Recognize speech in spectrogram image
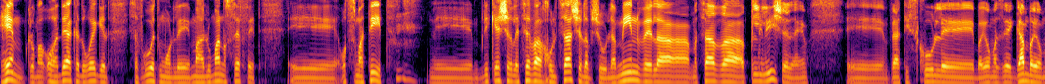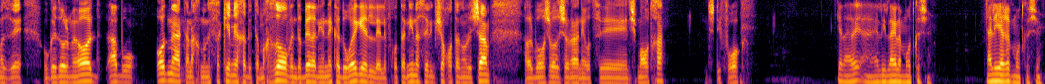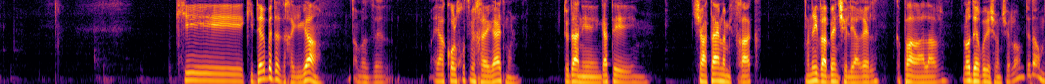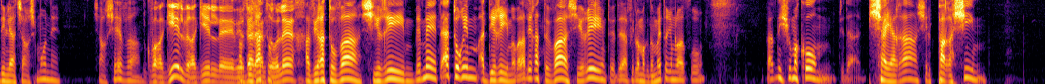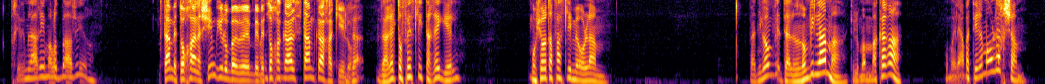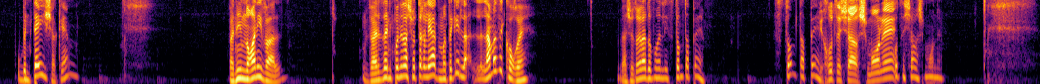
הם, כלומר אוהדי הכדורגל, ספגו אתמול אה, מהלומה נוספת, עוצמתית, בלי קשר לצבע החולצה שלבשו, למין ולמצב הפלילי שלהם. והתסכול ביום הזה, גם ביום הזה, הוא גדול מאוד. אבו, עוד מעט אנחנו נסכם יחד את המחזור ונדבר על ענייני כדורגל, לפחות אני אנסה למשוך אותנו לשם, אבל בראש ובראשונה אני רוצה לשמוע אותך, שתפרוק. כן, היה לי, היה לי לילה מאוד קשה. היה לי ערב מאוד קשה. כי, כי דרבדה זה חגיגה, אבל זה היה הכל חוץ מחגיגה אתמול. אתה יודע, אני הגעתי שעתיים למשחק, אני והבן שלי, הראל, כפרה עליו, לא דרבי ראשון שלו, אתה יודע, עומדים ליד שער שמונה, שער שבע. הוא כבר רגיל ורגיל אה, ויודע לאן זה טוב. הולך. אווירה טובה, שירים, באמת, היה תורים אדירים, אבל אווירה טובה, שירים, אתה יודע, אפילו המגנומטרים לא עצרו. ואז משום מקום, אתה יודע, שיירה של פרשים, מתחילים להרים עלות באוויר. סתם, בתוך האנשים, כאילו, בתוך. הקהל, סתם ככה, כאילו. וה- והראל תופס לי את הרגל, כמו שלא תפס לי מעולם. ואני לא, אני לא מבין למה, כאילו, מה, מה קרה? הוא אומר לי, אבא, תראה מה הולך שם. הוא בן תשע, כן? ואני נורא נבהל, ואז אני פונה לשוטר ליד, אומר, תגיד, למה זה קורה? והשוטר ליד אומר לי, סתום את הפה. סתום את הפה. מחוץ לשער שמונה, מחוץ לשער שמונה.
